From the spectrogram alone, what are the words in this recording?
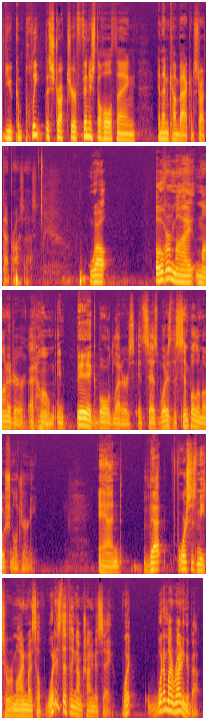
do you complete the structure, finish the whole thing, and then come back and start that process? Well, over my monitor at home in big bold letters, it says, What is the simple emotional journey? And that forces me to remind myself, what is the thing I'm trying to say? What what am I writing about?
